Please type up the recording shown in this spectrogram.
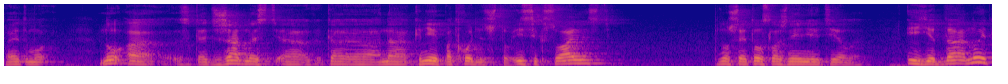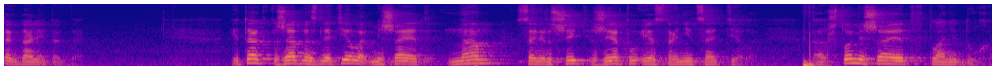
Поэтому, ну, а, сказать, жадность, а, она к ней подходит что? И сексуальность, потому что это усложнение тела, и еда, ну и так далее, и так далее. Итак, жадность для тела мешает нам совершить жертву и отстраниться от тела. А что мешает в плане духа?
